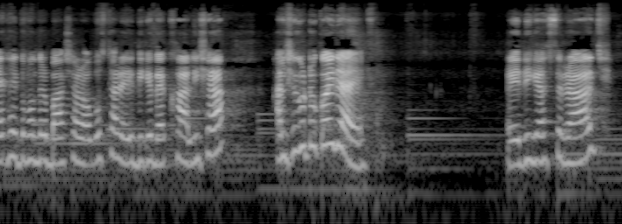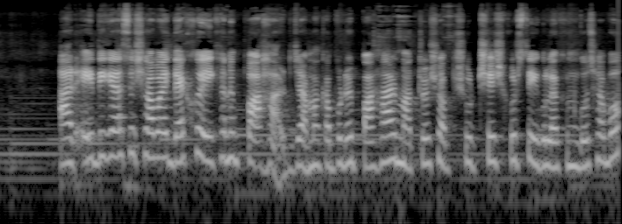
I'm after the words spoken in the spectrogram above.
দেখাই তোমাদের বাসার অবস্থা, আর এইদিকে দেখো আলিশা। আলিশা কুটু কই যায়? এইদিকে আছে রাজ, আর এইদিকে আছে সবাই দেখো এখানে পাহাড় জামা কাপড়ের পাহাড়, মাত্র সব শুট শেষ করছে, এগুলো এখন গোছাবো।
